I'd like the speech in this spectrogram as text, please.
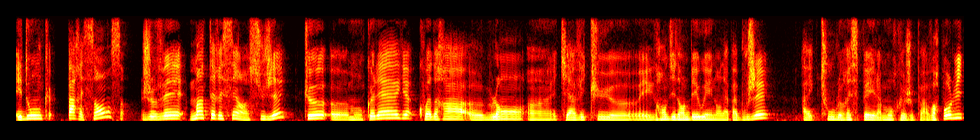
Et donc, par essence, je vais m'intéresser à un sujet que euh, mon collègue, Quadra euh, blanc, euh, qui a vécu et grandi dans le BOE et n'en a pas bougé, avec tout le respect et l'amour que je peux avoir pour lui,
